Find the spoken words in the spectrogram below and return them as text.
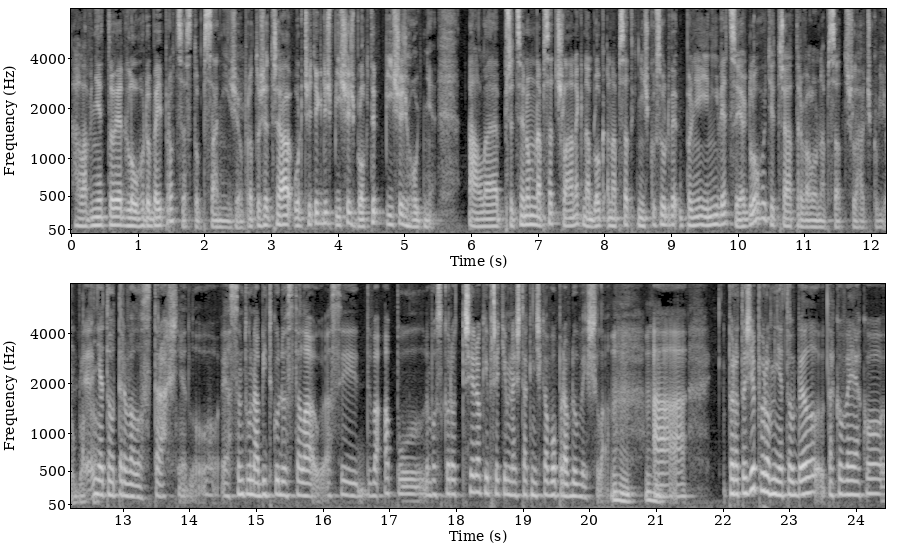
Hlavně to je dlouhodobý proces, to psaní, že jo? Protože třeba určitě, když píšeš blog, ty píšeš hodně, ale přece jenom napsat článek na blog a napsat knížku jsou dvě úplně jiné věci. Jak dlouho ti třeba trvalo napsat šlehačkový oblak? Mně to trvalo strašně dlouho. Já jsem tu nabídku dostala asi dva a půl nebo skoro tři roky předtím, než ta knížka opravdu vyšla. Mm-hmm. A Protože pro mě to byl takový jako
